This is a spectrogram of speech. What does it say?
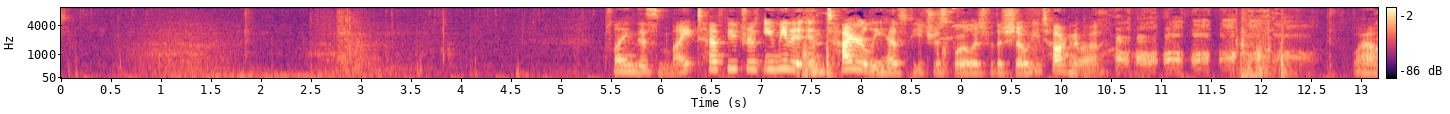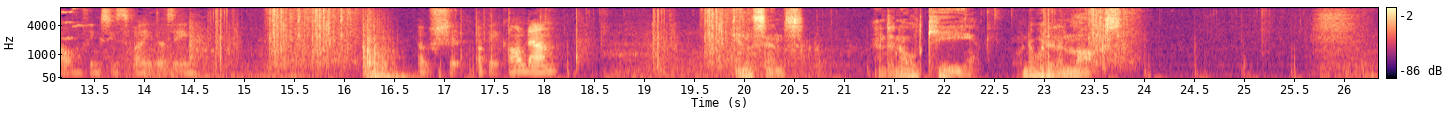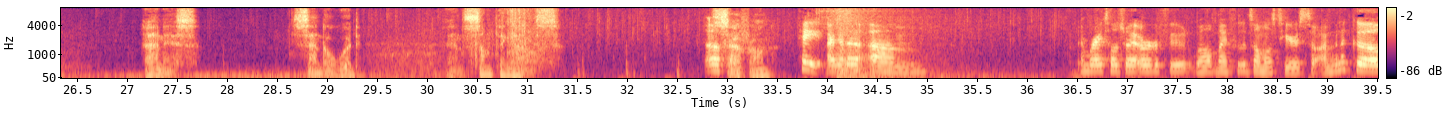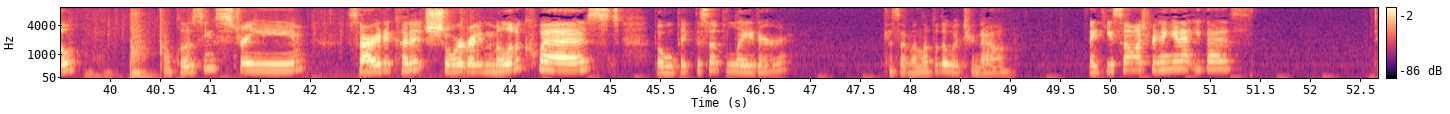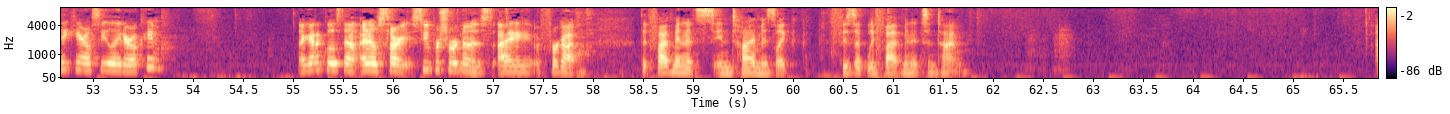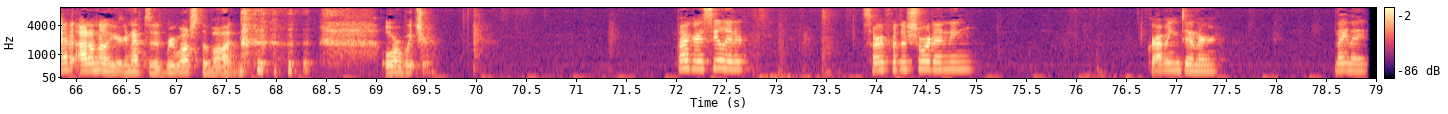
Playing this might have future. You mean it entirely has future spoilers for the show? What are you talking about? Wow, thinks he's funny, does he? Oh shit. Okay, calm down. Incense. And an old key. Wonder what it unlocks. Anise. Sandalwood. And something else. Okay. Saffron. Hey, I gotta um. Remember I told you I ordered food? Well, my food's almost here, so I'm gonna go. I'm closing stream. Sorry to cut it short right in the middle of a quest, but we'll pick this up later. Because I'm in love with The Witcher now. Thank you so much for hanging out, you guys. Take care. I'll see you later, okay? I gotta close down. I know, sorry. Super short notice. I forgot that five minutes in time is like physically five minutes in time. I, I don't know. You're gonna have to rewatch the VOD. or Witcher. Bye, guys. See you later. Sorry for the short ending. Grabbing dinner. Night night.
